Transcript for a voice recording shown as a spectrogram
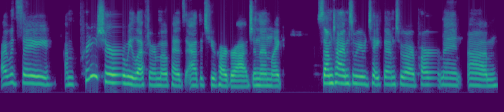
I would say I'm pretty sure we left our mopeds at the two car garage. And then, like, sometimes we would take them to our apartment. Um,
